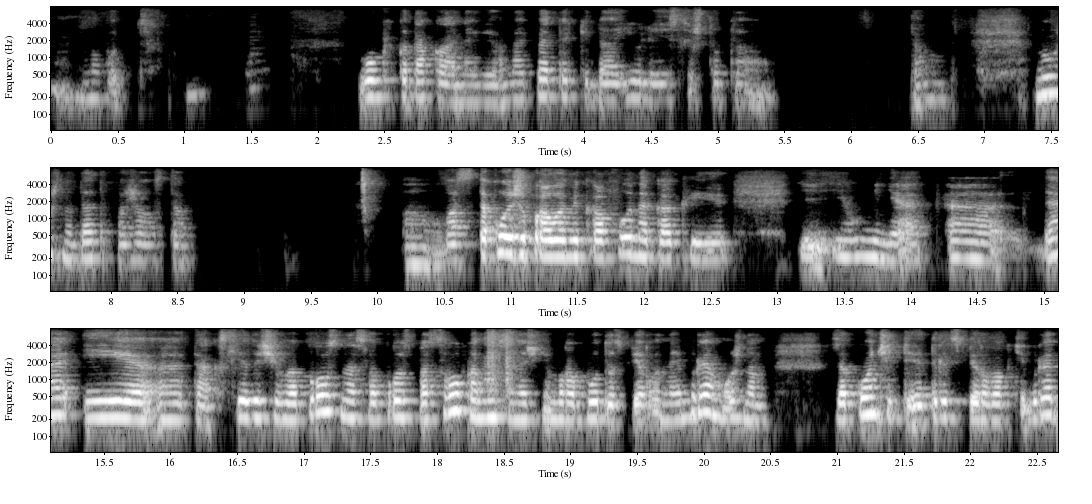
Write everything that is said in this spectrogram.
Ну вот, логика такая, наверное. Опять-таки, да, Юля, если что-то нужно, да, то, пожалуйста, у вас такое же право микрофона, как и, и, и у меня. А, да, и э, так, следующий вопрос. У нас вопрос по срокам. Если начнем работу с 1 ноября, можно закончить 31 октября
